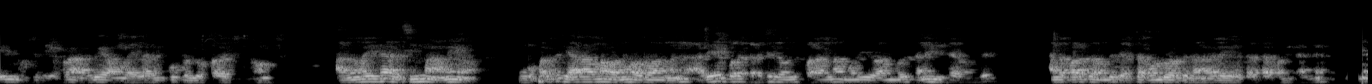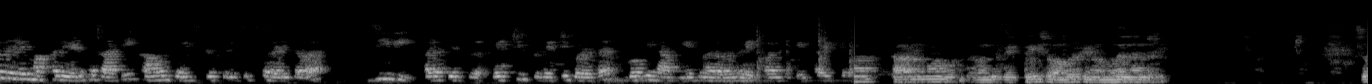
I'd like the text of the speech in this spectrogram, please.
எழுதி முடிச்சதுக்கு அப்புறம் அதுவே அவங்க எல்லாரும் கூப்பிட்டு வந்து உட்கார வச்சுக்கணும். அந்த மாதிரி தான் அது சினிமா அமையும். உங்க படத்துக்கு யாரெல்லாம் வரணும் வருவாங்கன்னு அதே போல கடைசியில் வந்து படம்லாம் முடிஞ்சு வரும்போது கண்ணகி சார் வந்து அந்த படத்தை வந்து கரெக்டாக கொண்டு வரதுக்கான வேலைகளை கரெக்டாக பண்ணிட்டாங்க. விடுதலை மக்களை எடுத்துக்காட்டி காவல்துறை சிக்ஸர் அடித்தவர் ஜிவி படத்திற்கு வெற்றிக்கு வெற்றி கொடுத்த கோபிநாத் இயக்குனர் அவர்களை வாழ்த்து பேச வைக்கிறேன் காரணமா ஒருத்தர் வந்து ஸோ அவருக்கு என்னோட முதல் நன்றி. ஸோ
